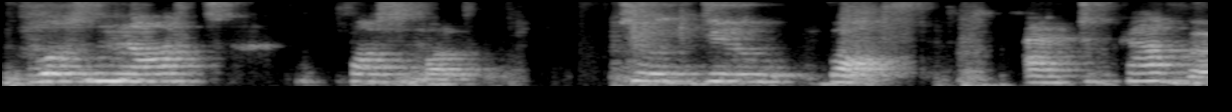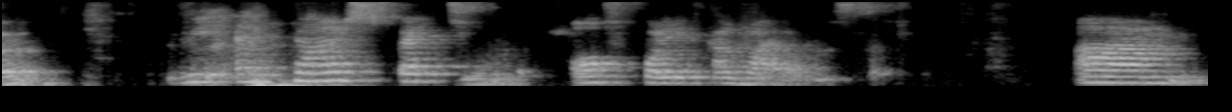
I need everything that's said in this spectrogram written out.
was not possible to do both and to cover the entire spectrum of political violence. Um,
